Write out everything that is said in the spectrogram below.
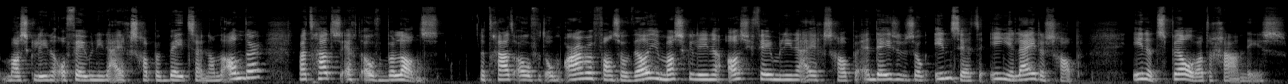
masculine of feminine eigenschappen beter zijn dan de ander. Maar het gaat dus echt over balans. Het gaat over het omarmen van zowel je masculine als je feminine eigenschappen. En deze dus ook inzetten in je leiderschap. In het spel wat er gaande is.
